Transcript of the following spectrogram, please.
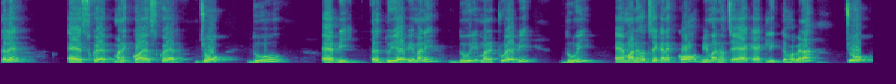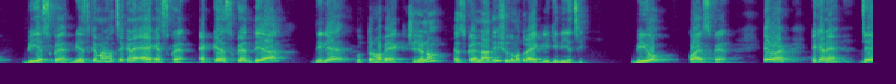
তাহলে এ স্কোয়ার মানে ক স্কোয়ার যোগ দু এ বি। তাহলে দুই এ বি মানে দুই মানে টু এ বি, দুই এ মানে হচ্ছে এখানে ক, বি মানে হচ্ছে এক এক লিখতে হবে না। যোগ বি স্কোয়ার। বি স্কোয়ার মানে হচ্ছে এখানে এক স্কোয়ার। এককে স্কোয়ার দেয়া দিলে উত্তর হবে এক। সেজন্য স্কোয়ার না দিয়ে শুধুমাত্র এক লিখে দিয়েছি। বিয়োগ কয় স্কোয়ার। এবার এখানে যে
